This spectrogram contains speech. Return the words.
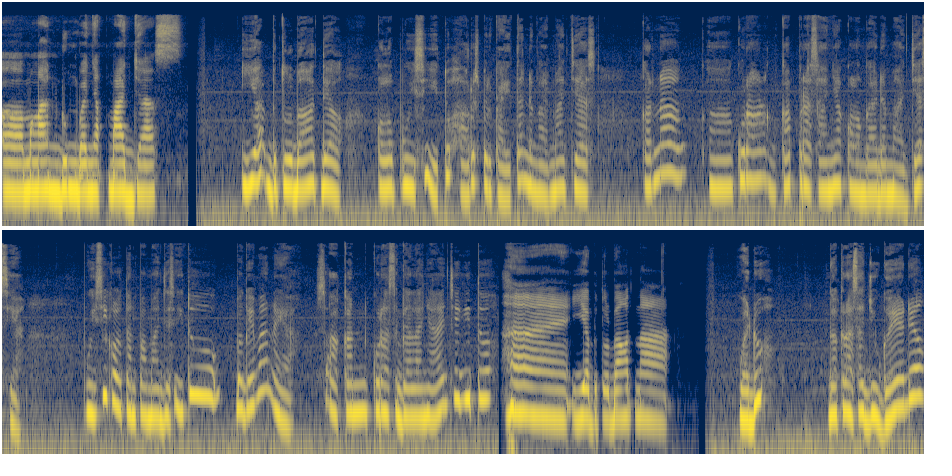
uh, mengandung banyak majas. Iya, betul banget, Del. Kalau puisi itu harus berkaitan dengan majas. Karena uh, kurang lengkap rasanya kalau nggak ada majas ya. Puisi kalau tanpa majas itu bagaimana ya? seakan kurang segalanya aja gitu. Hai, iya betul banget nak. Waduh, gak kerasa juga ya Del.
